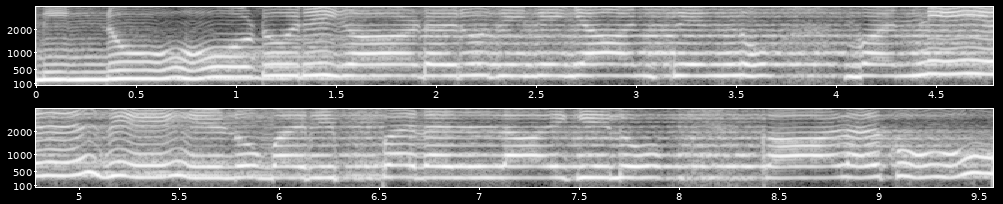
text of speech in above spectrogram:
നിന്നോടുരിയാടരുതിന് ഞാൻ ചെന്നു. വന്നിയിൽ വീണു മരിപ്പനല്ലായിലോ കാളകൂടം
